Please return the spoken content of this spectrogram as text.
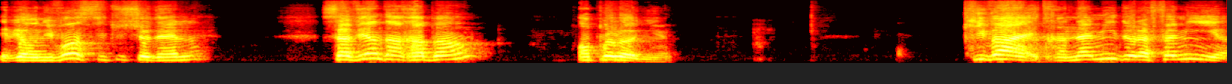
Eh bien, au niveau institutionnel, ça vient d'un rabbin en Pologne qui va être un ami de la famille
